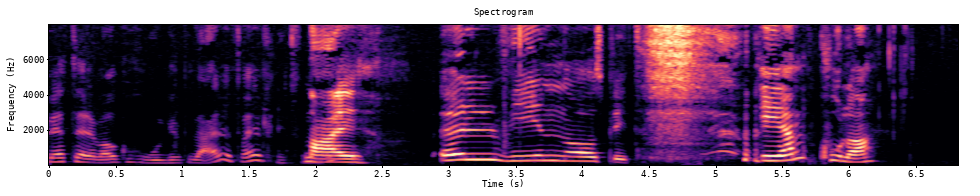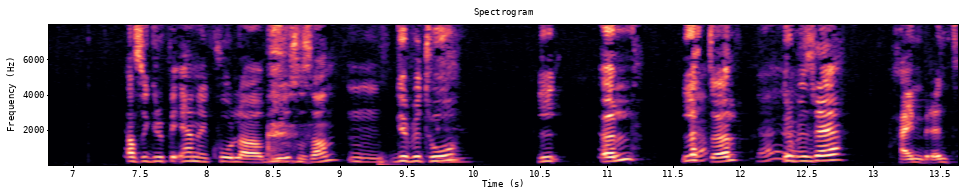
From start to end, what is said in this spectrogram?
Vet dere hva alkoholgruppe det er? Dette var helt nytt for meg. Nei. Øl, vin og sprit. Én cola. Altså gruppe én er cola og brus og sånn. Gruppe to øl. Lettøl. Gruppe tre Heimbrent.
